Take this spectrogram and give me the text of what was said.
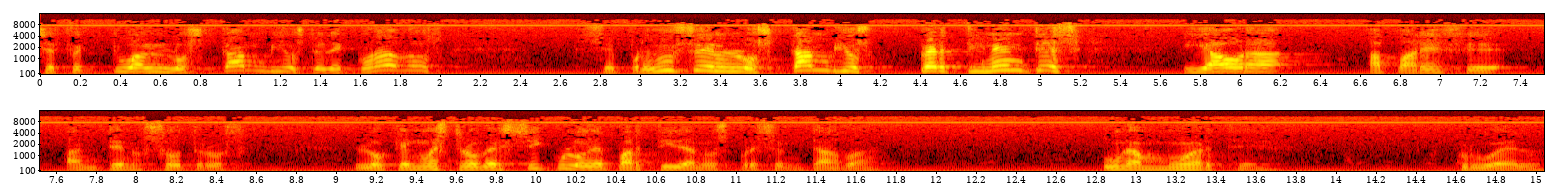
se efectúan los cambios de decorados, se producen los cambios pertinentes y ahora aparece ante nosotros lo que nuestro versículo de partida nos presentaba, una muerte cruel.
